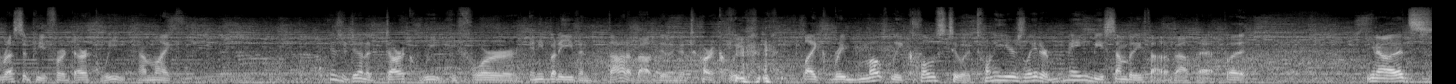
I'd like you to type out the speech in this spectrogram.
recipe for a dark wheat. I'm like, you guys are doing a dark wheat before anybody even thought about doing a dark wheat. like remotely close to it. 20 years later, maybe somebody thought about that. But, you know, it's.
